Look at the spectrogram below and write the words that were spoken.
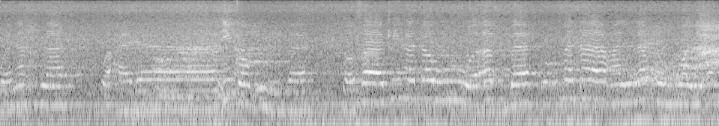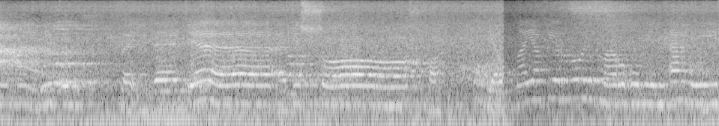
ونخلا وحدائق غلبا وفاكهة وأبا متاعا لكم ولأنعامكم فإذا جاءت الصاخة يوم يفر المرء من أهله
